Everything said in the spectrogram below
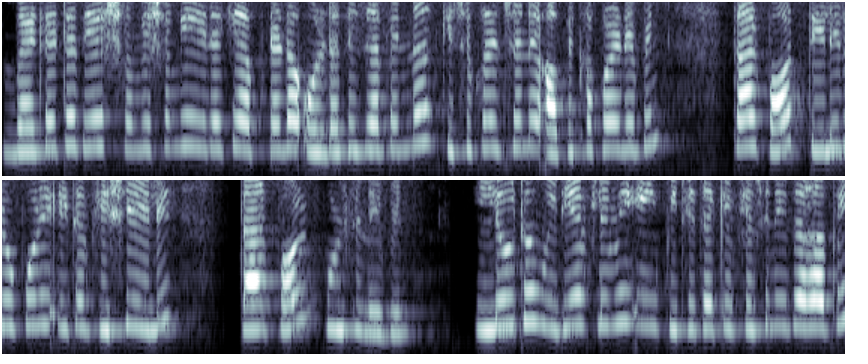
ব্যাটারটা দেওয়ার সঙ্গে সঙ্গে এটাকে আপনারা উল্টাতে যাবেন না, কিছুক্ষণের জন্য অপেক্ষা করে নেবেন। তারপর তেলের ওপরে এটা ভেসে এলে তারপর উল্টে নেবেন। লো টু মিডিয়াম ফ্লেমে এই পিঠেটাকে ভেজে নিতে হবে।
